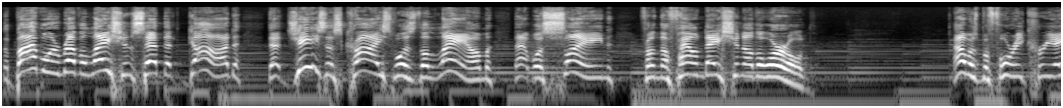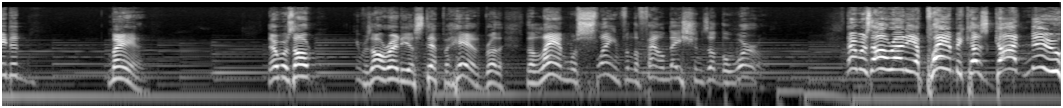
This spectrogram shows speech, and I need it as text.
The Bible in Revelation said that God, that Jesus Christ was the lamb that was slain from the foundation of the world. That was before he created man. There was all, he was already a step ahead, brother. The lamb was slain from the foundations of the world. There was already a plan because God knew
